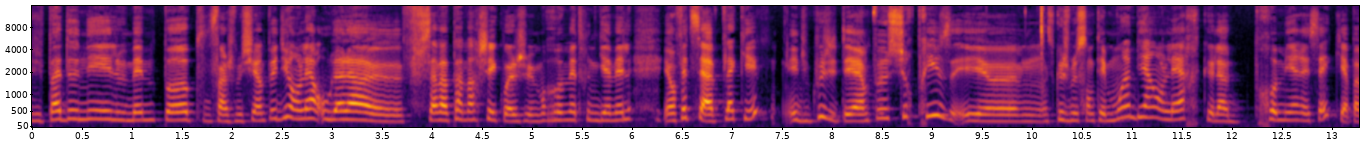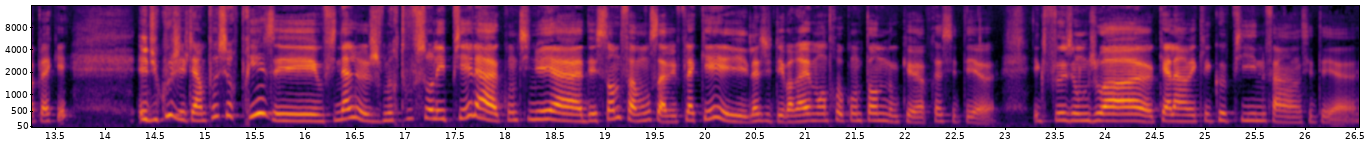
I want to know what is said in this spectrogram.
j'ai pas donné le même pop, enfin, je me suis un peu dit en l'air, oulala, là euh, là, ça va pas marcher, quoi, je vais me remettre une gamelle. Et en fait, ça a plaqué, et du coup, j'étais un peu surprise, et, parce que je me sentais moins bien en l'air que la première essai qui a pas plaqué. Et du coup, j'étais un peu surprise et au final, je me retrouve sur les pieds là, à continuer à descendre. Enfin bon, ça avait plaqué et là, j'étais vraiment trop contente. Donc euh, après, c'était euh, explosion de joie, euh, câlin avec les copines. Enfin, c'était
